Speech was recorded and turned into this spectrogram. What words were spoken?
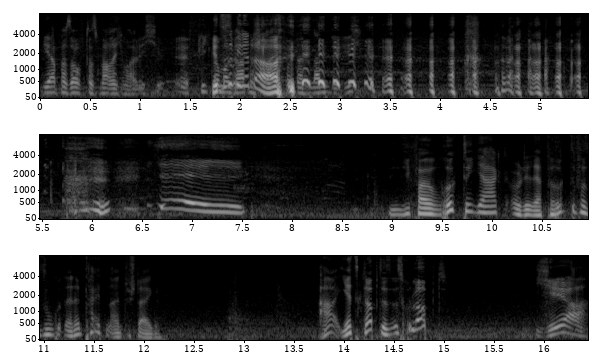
Ja, pass auf, das mache ich mal. Ich äh, fliege Jetzt ist er wieder da. Und dann lande ich. Yay! Die verrückte Jagd oder der verrückte Versuch, in einen Titan einzusteigen. Ah, jetzt klappt es. Es klappt. Yeah.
